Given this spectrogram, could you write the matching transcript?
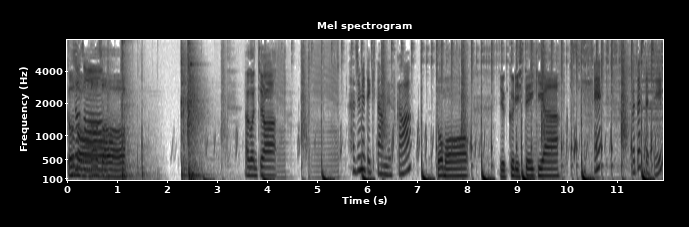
どうぞ。どうぞどうぞ。あ、こんにちは。初めて来たんですか？どうも。ゆっくりしていきや。え？私たち？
